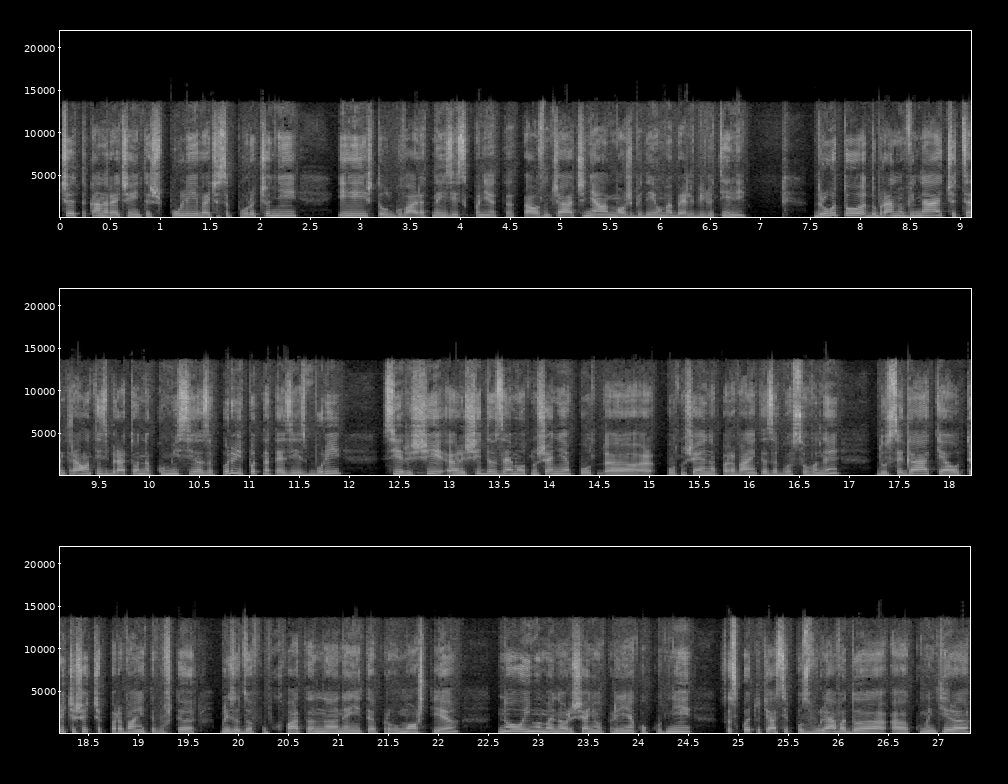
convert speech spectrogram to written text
че така наречените шпули вече са поръчани и ще отговарят на изискванията. Това означава, че няма, може би, да имаме бели бюлетини. Другото добра новина е, че Централната избирателна комисия за първи път на тези избори си реши, реши да вземе отношение по, по отношение на параваните за гласуване. До сега тя отричаше, че параваните въобще влизат в обхвата на нейните правомощия, но имаме едно решение от преди няколко дни, с което тя си позволява да коментира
